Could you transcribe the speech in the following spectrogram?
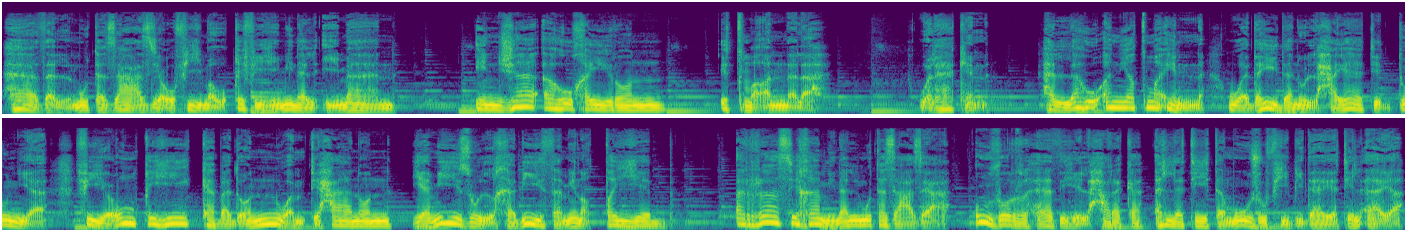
هذا المتزعزع في موقفه من الإيمان إن جاءه خير اطمأن له. ولكن هل له أن يطمئن وديدن الحياة الدنيا في عمقه كبد وامتحان يميز الخبيث من الطيب؟ الراسخ من المتزعزع. انظر هذه الحركة التي تموج في بداية الآية.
